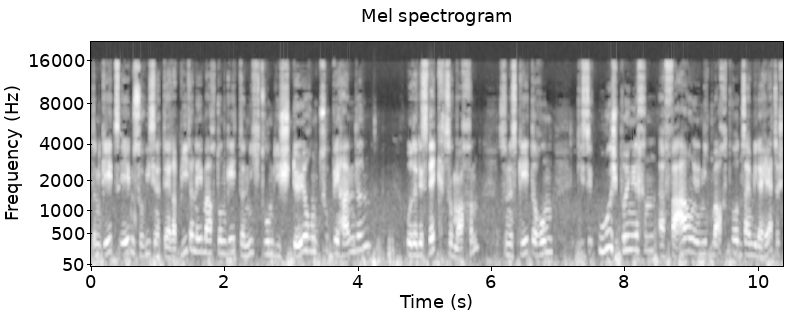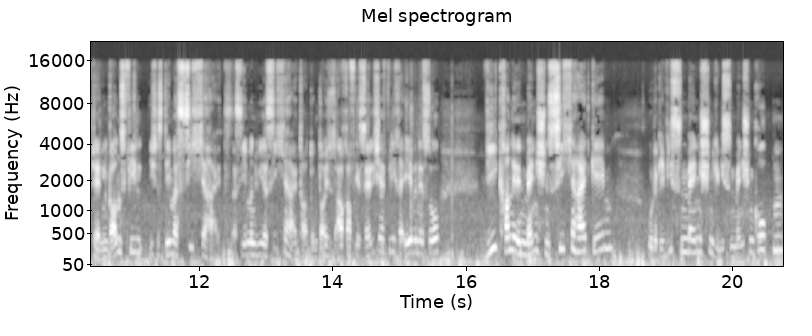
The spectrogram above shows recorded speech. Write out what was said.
dann geht es eben, so wie es in der Therapie dann eben auch darum geht, dann nicht darum, die Störung zu behandeln oder das wegzumachen, sondern es geht darum, diese ursprünglichen Erfahrungen, die nicht gemacht worden sind, wiederherzustellen. Ganz viel ist das Thema Sicherheit, dass jemand wieder Sicherheit hat. Und da ist es auch auf gesellschaftlicher Ebene so, wie kann ich den Menschen Sicherheit geben oder gewissen Menschen, gewissen Menschengruppen,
